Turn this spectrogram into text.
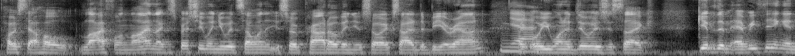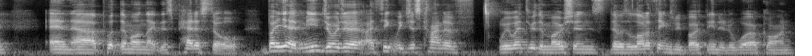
post our whole life online, like especially when you're with someone that you're so proud of and you're so excited to be around. Yeah. Like all you want to do is just like give them everything and and uh, put them on like this pedestal. But yeah, me and Georgia, I think we just kind of we went through the motions. There was a lot of things we both needed to work on,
